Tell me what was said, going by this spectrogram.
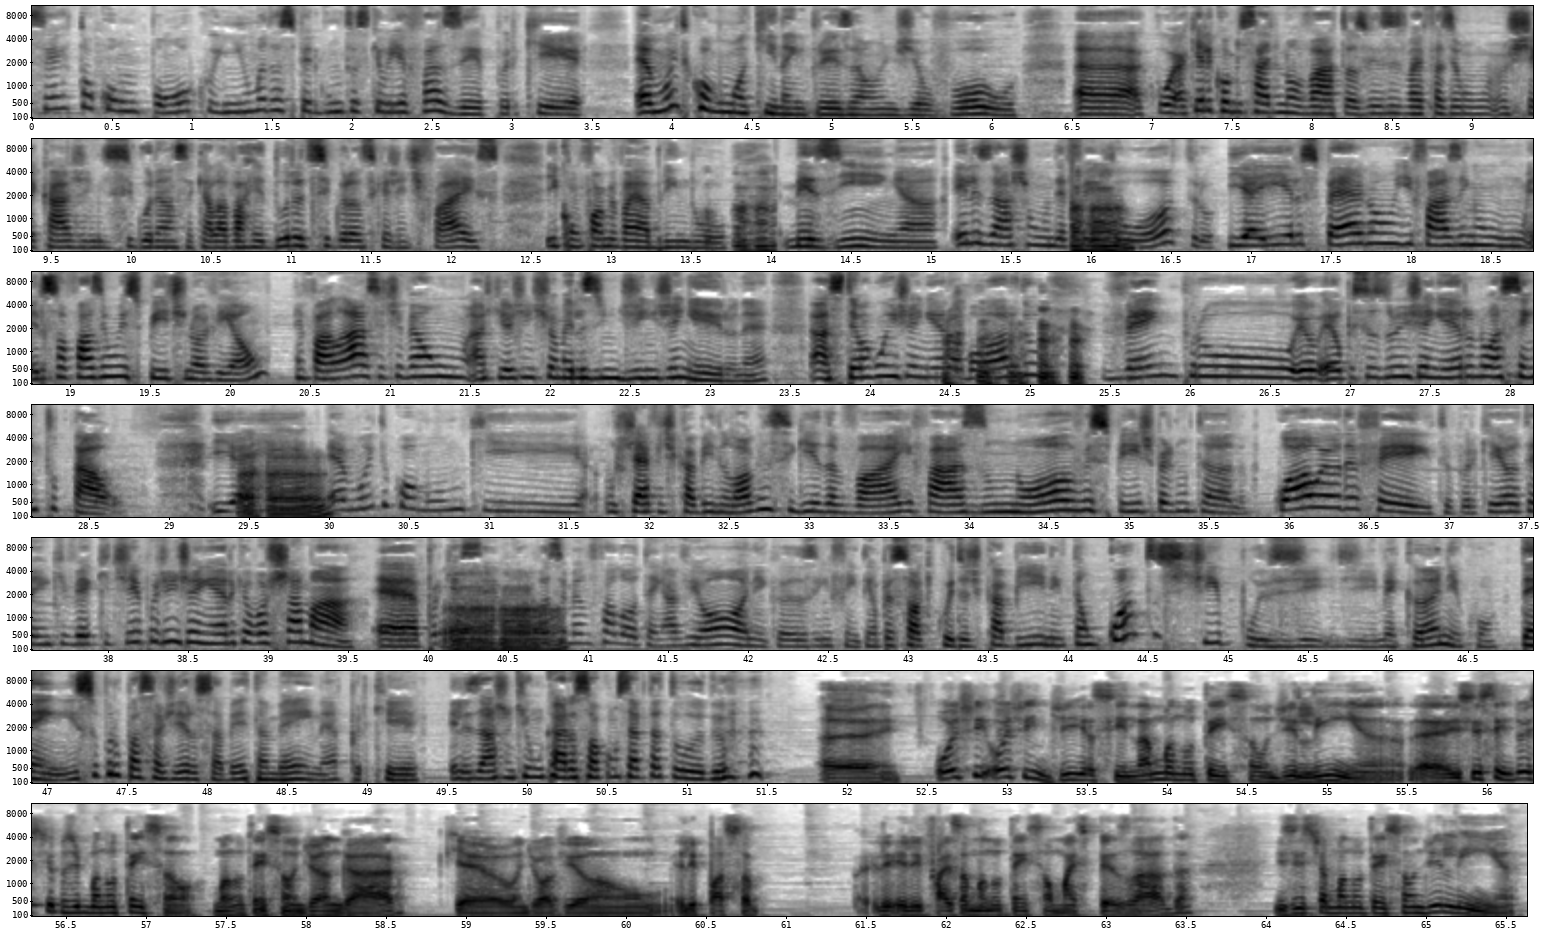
Você tocou um pouco em uma das perguntas que eu ia fazer, porque é muito comum aqui na empresa onde eu vou, uh, aquele comissário novato às vezes vai fazer uma checagem de segurança, aquela varredura de segurança que a gente faz, e conforme vai abrindo mesinha, eles acham um defeito ou outro, e aí eles pegam e fazem um. Eles só fazem um speech no avião e falam: ah, se tiver um. Aqui a gente chama eles de engenheiro, né? Ah, se tem algum engenheiro a bordo, vem pro. Eu, eu preciso de um engenheiro no assento tal. E aí uhum. é muito comum que o chefe de cabine logo em seguida vai e faz um novo speech perguntando qual é o defeito, porque eu tenho que ver que tipo de engenheiro que eu vou chamar. É, porque uhum. como você mesmo falou, tem aviônicas, enfim, tem o pessoal que cuida de cabine. Então, quantos tipos de, de mecânico tem? Isso para o passageiro saber também, né? Porque eles acham que um cara só conserta tudo. É, hoje, hoje em dia, assim, na manutenção de linha, é, existem dois tipos de manutenção: manutenção de hangar, que é onde o avião ele passa, ele, ele faz a manutenção mais pesada. Existe a manutenção de linha.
